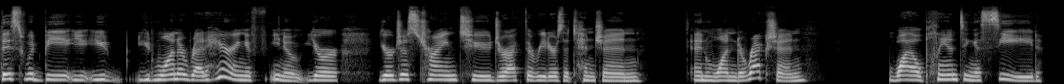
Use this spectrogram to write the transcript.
this would be you, you'd you'd want a red herring if you know you're you're just trying to direct the reader's attention in one direction while planting a seed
